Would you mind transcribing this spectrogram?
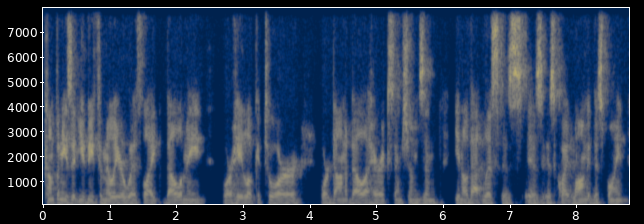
companies that you'd be familiar with, like Bellami or Halo Couture or Donna Bella hair extensions, and you know that list is is is quite long at this point.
